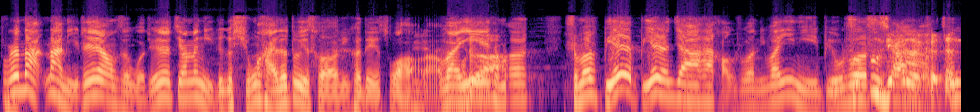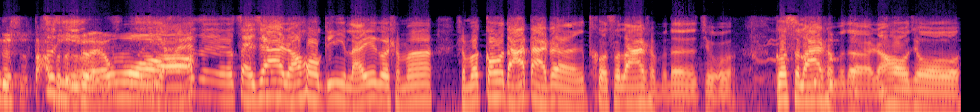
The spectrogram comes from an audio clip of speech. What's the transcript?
不是，那那你这样子，我觉得将来你这个熊孩子对策你可得做好了，万一什么什么别别人家还好说，你万一你比如说自自家的可真的是打不自己得。自己孩子在家，然后给你来一个什么什么高达大战特斯拉什么的，就哥斯拉什么的，然后就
